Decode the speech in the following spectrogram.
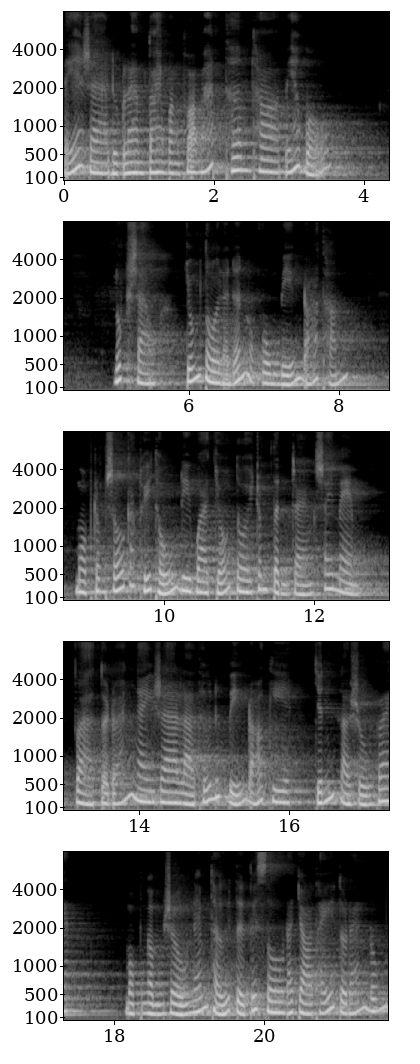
té ra được làm toàn bằng format thơm tho béo bổ. Lúc sau, chúng tôi lại đến một vùng biển đỏ thẫm. Một trong số các thủy thủ đi qua chỗ tôi trong tình trạng say mềm và tôi đoán ngay ra là thứ nước biển đỏ kia chính là rượu vang. Một ngụm rượu nếm thử từ cái xô đã cho thấy tôi đoán đúng.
